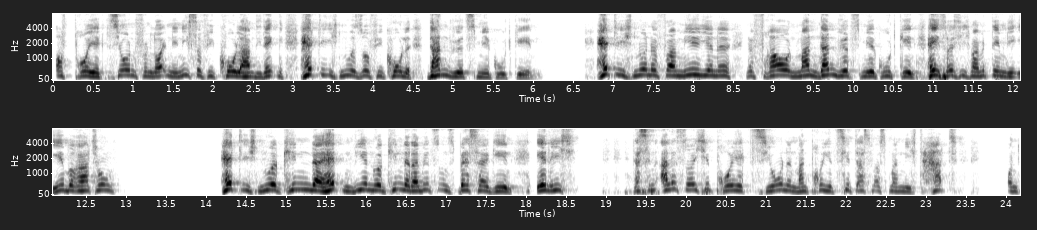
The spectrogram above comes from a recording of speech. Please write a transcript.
oft Projektionen von Leuten, die nicht so viel Kohle haben, die denken, hätte ich nur so viel Kohle, dann würde es mir gut gehen. Hätte ich nur eine Familie, eine, eine Frau, einen Mann, dann würde es mir gut gehen. Hey, soll ich dich mal mitnehmen, die Eheberatung? Hätte ich nur Kinder, hätten wir nur Kinder, dann wird es uns besser gehen. Ehrlich, das sind alles solche Projektionen. Man projiziert das, was man nicht hat und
